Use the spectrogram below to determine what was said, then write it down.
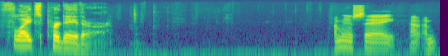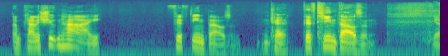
flights per day there are. I'm going to say I'm I'm kind of shooting high. Fifteen thousand. Okay, fifteen thousand. Yeah.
